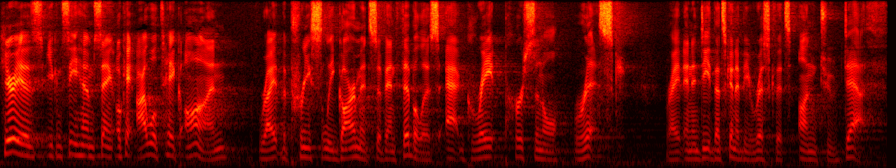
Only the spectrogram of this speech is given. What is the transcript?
Here he is, you can see him saying, okay, I will take on, right, the priestly garments of Amphibalus at great personal risk right? And indeed, that's going to be risk that's unto death.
